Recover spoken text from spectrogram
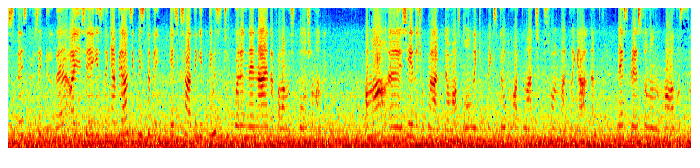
işte şimdi bu şekilde. Ay şeye gitsek ya birazcık biz tabii geç saatte gittiğimiz için çok böyle ne nerede falan çok dolaşamadık. Ama e, şeye de çok merak ediyorum aslında. Onu da gitmek istiyordum. Aklımdan çıkmış sonradan aklıma geldi. Nespresso'nun mağazası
